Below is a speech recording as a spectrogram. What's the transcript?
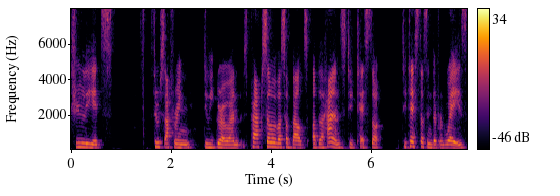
truly it's through suffering do we grow and perhaps some of us are about other hands to test us to test us in different ways.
